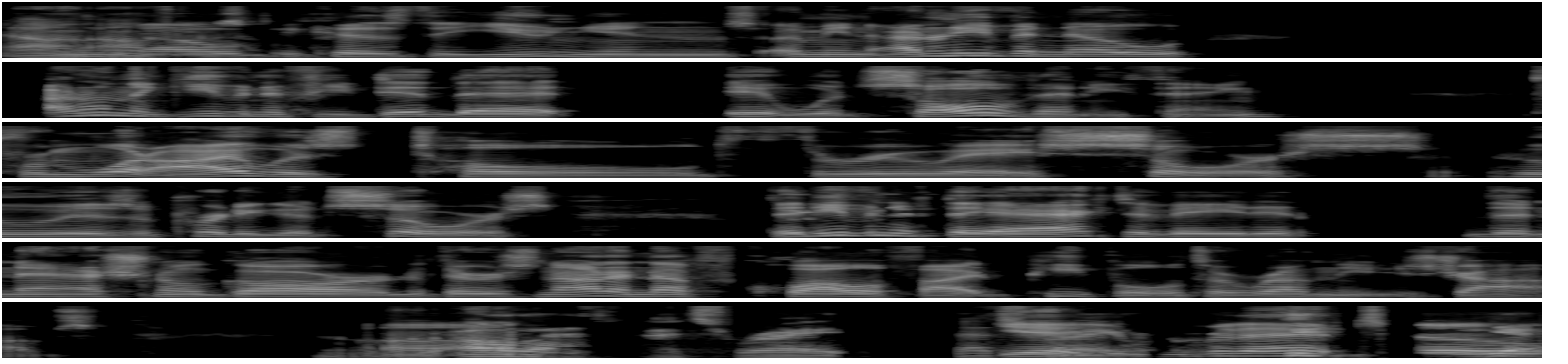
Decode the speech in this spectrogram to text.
I don't, no, I don't because the unions, I mean, I don't even know I don't think even if he did that, it would solve anything. From what I was told through a source who is a pretty good source, that even if they activated the National Guard, there's not enough qualified people to run these jobs. Um, oh, that's, that's right. That's yeah, right. you remember that? So yeah,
